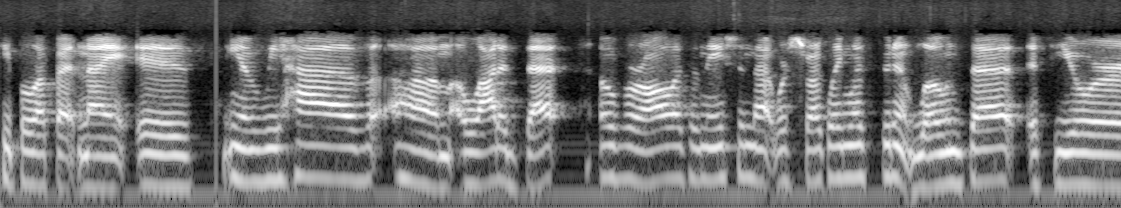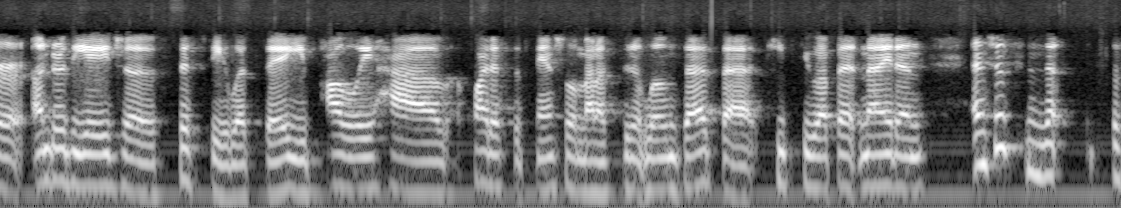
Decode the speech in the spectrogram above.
people up at night is, you know, we have um, a lot of debt overall as a nation that we're struggling with student loan debt. If you're under the age of 50, let's say, you probably have quite a substantial amount of student loan debt that keeps you up at night. And, and just the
